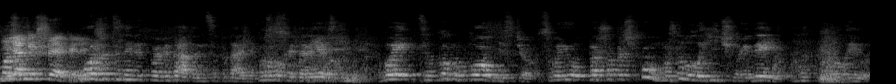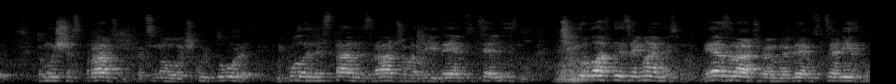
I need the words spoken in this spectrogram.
Ніяких шекелів. Можете не відповідати на це питання. Послухайте, Раєвський, ви цілком і повністю свою першопочаткову, можливо, логічну ідею, але провалили. Тому що справжній поціновувач культури ніколи не стане зраджувати ідеям соціалізму. Чим ми, власне, і займаємось? Не зраджуємо ідеям соціалізму.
